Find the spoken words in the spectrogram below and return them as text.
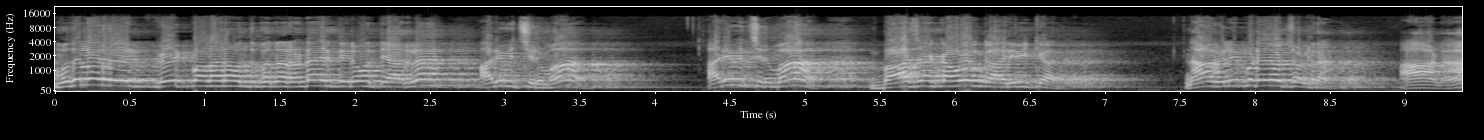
முதல்வர் வேட்பாளராக வந்து பார்த்தீங்கன்னா ரெண்டாயிரத்தி இருபத்தி ஆறில் அறிவிச்சிருமா? அறிவிச்சிருமா? பாஜகவும் இங்க அறிவிக்காது. நான் வெளிப்படையா சொல்றேன். ஆனா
